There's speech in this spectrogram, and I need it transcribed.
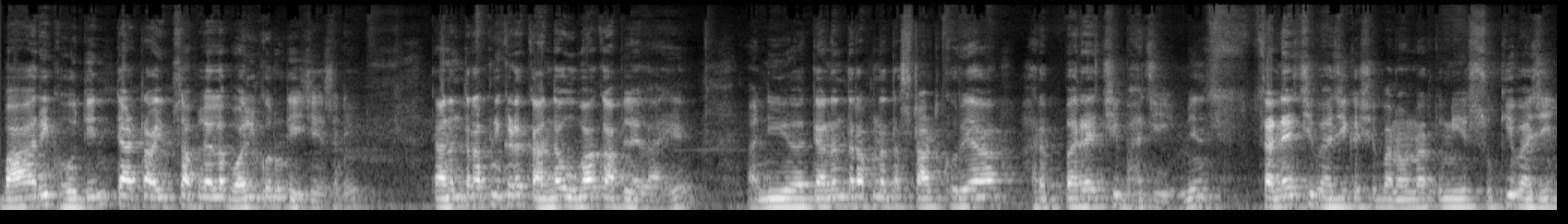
बारीक होतील त्या टाईपचं आपल्याला बॉईल करून घ्यायचे आहे चणे. त्यानंतर आपण इकडं कांदा उभा कापलेला आहे. आणि त्यानंतर आपण आता स्टार्ट करूया हरभऱ्याची भाजी. मीन्स चण्याची भाजी कशी बनवणार तुम्ही सुकी भाजी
